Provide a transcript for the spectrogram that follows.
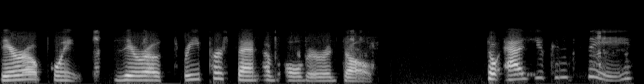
0.03% of older adults. So, as you can see,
